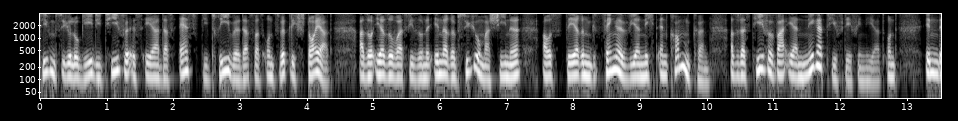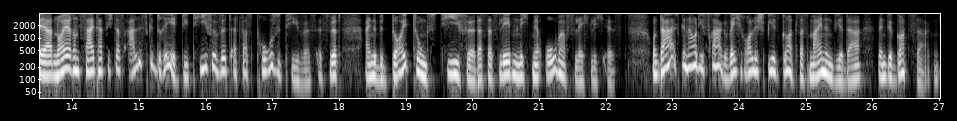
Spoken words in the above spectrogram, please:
Tiefenpsychologie, die Tiefe ist eher das S, die Triebe, das, was uns wirklich steuert. Also eher sowas wie so eine innere Psychomaschine, aus deren Gefänge wir nicht entkommen können. Also das Tiefe war eher negativ definiert. Und in der neueren Zeit hat sich das alles gedreht. Die Tiefe wird etwas Positives. Es wird eine Bedeutungstiefe, dass das Leben nicht mehr oberflächlich ist. Und da ist genau die Frage, welche Rolle spielt Gott? Gott? Was meinen wir da, wenn wir Gott sagen?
